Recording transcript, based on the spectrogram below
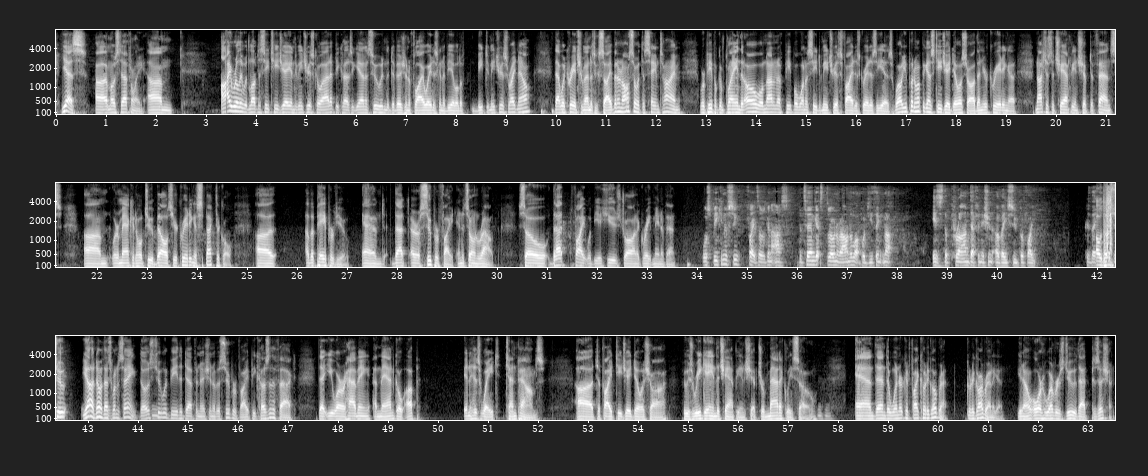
Yes, uh, most definitely. Um, I really would love to see TJ and Demetrious go at it because again, it's who in the division of flyweight is going to be able to beat Demetrious right now. That would create tremendous excitement, and also at the same time, where people complain that oh well, not enough people want to see Demetrious fight as great as he is. Well, you put him up against TJ Dillashaw, then you're creating a not just a championship defense um, where a man could hold two belts. You're creating a spectacle uh, of a pay per view and that or a super fight in its own route. So that fight would be a huge draw and a great main event. Well, speaking of super fights, I was going to ask. The term gets thrown around a lot, but do you think that is the prime definition of a super fight? Oh, those two. Yeah, no, that's what I'm saying. Those mm. two would be the definition of a super fight because of the fact that you are having a man go up in his weight, 10 pounds, uh, to fight TJ Dillashaw, who's regained the championship dramatically so. Mm-hmm. And then the winner could fight Cody Garbrandt. Cody Garbrandt again, you know, or whoever's due that position.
